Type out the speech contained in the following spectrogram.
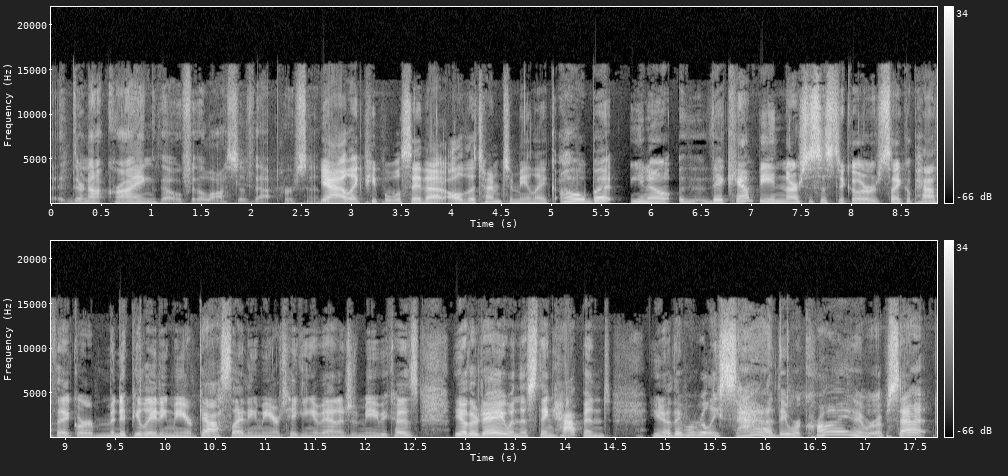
Uh, They're not crying though for the loss of that person. yeah like people will say that all the time to me like oh but you know they can't be narcissistic or psychopathic or manipulating me or gaslighting me or taking advantage of me because the other day when this thing happened you know they were really sad. They were crying. They were upset.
